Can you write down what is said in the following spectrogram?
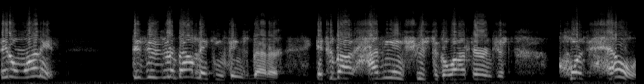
They don't want it. This isn't about making things better. It's about having an excuse to go out there and just cause hell.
